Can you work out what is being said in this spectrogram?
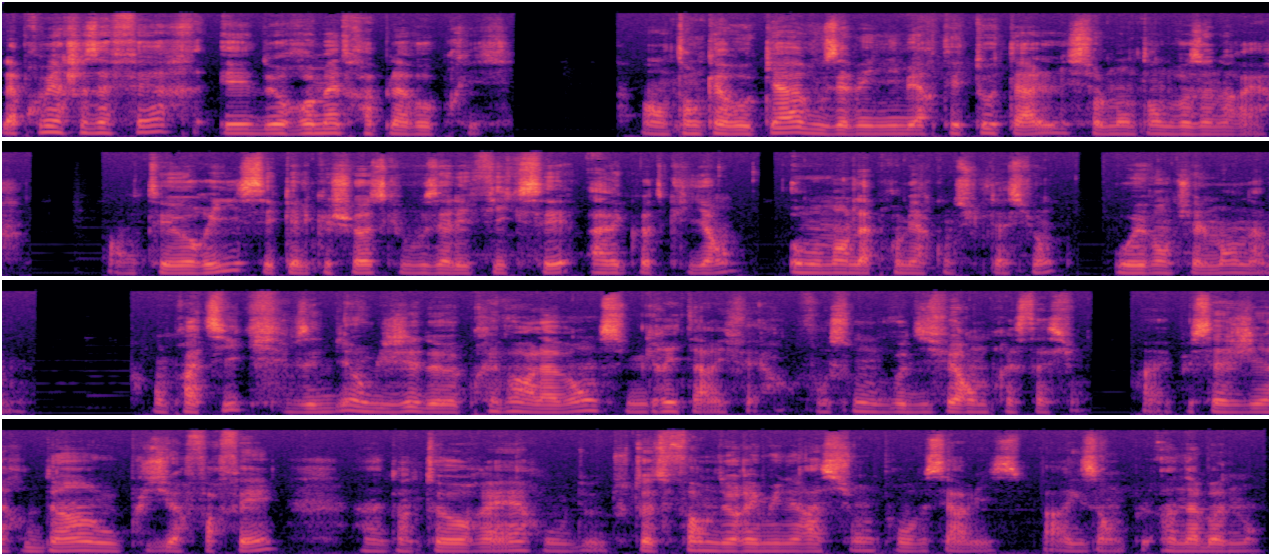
La première chose à faire est de remettre à plat vos prix. En tant qu'avocat, vous avez une liberté totale sur le montant de vos honoraires. En théorie, c'est quelque chose que vous allez fixer avec votre client au moment de la première consultation ou éventuellement en amont. En pratique, vous êtes bien obligé de prévoir à l'avance une grille tarifaire en fonction de vos différentes prestations. Il peut s'agir d'un ou plusieurs forfaits, hein, d'un taux horaire ou de toute autre forme de rémunération pour vos services, par exemple un abonnement.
